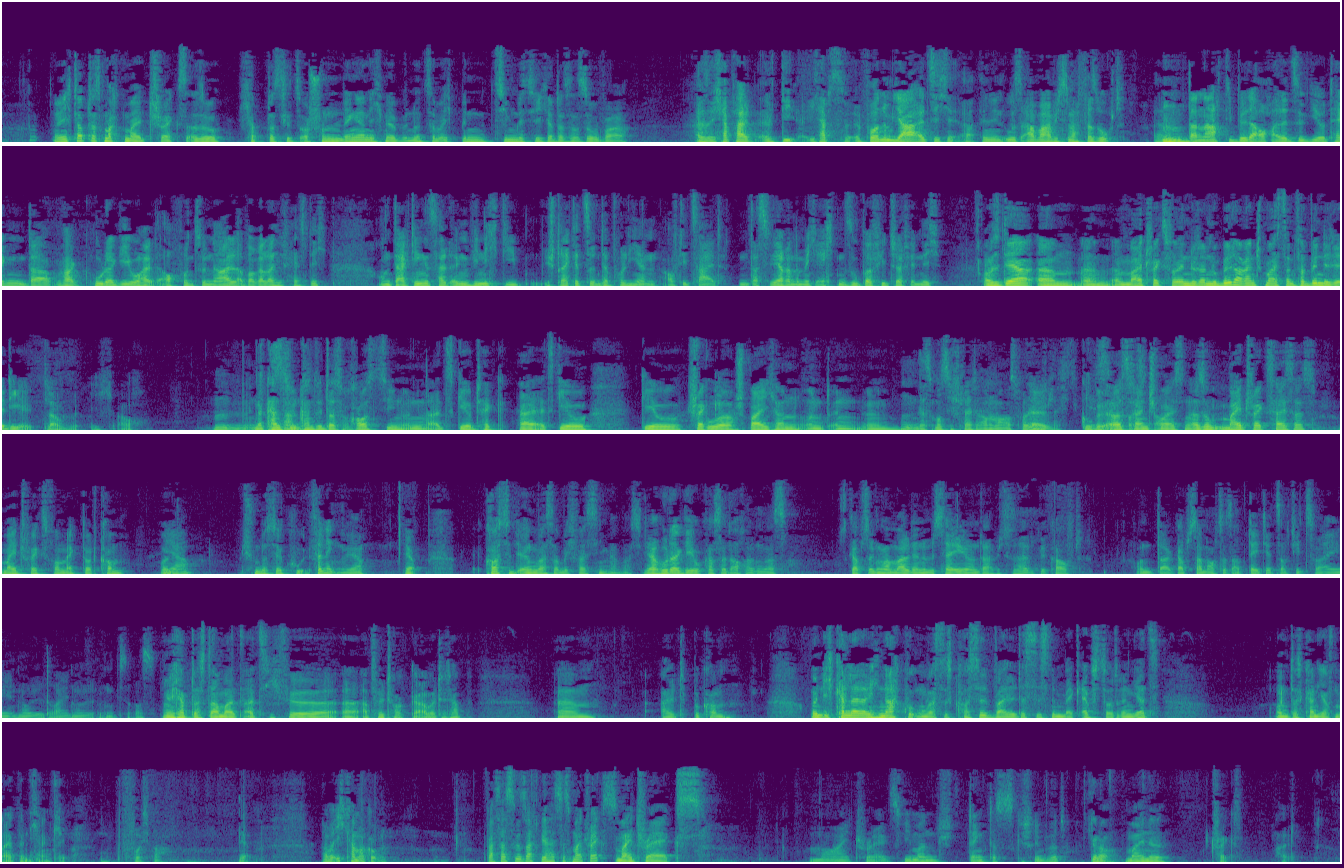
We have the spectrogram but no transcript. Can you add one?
Ich glaube, das macht MyTracks. Also ich habe das jetzt auch schon länger nicht mehr benutzt, aber ich bin ziemlich sicher, dass das so war. Also ich habe halt äh, die, ich habe es vor einem Jahr, als ich äh, in den USA war, habe ich es mal versucht. Ähm, Mhm. Danach die Bilder auch alle zu geotaggen. Da war Huda Geo halt auch funktional, aber relativ hässlich. Und da ging es halt irgendwie nicht, die Strecke zu interpolieren auf die Zeit. Und das wäre nämlich echt ein super Feature, finde ich. Also der ähm, ähm, MyTracks, wenn du dann nur Bilder reinschmeißt, dann verbindet er die, glaube ich, auch. Hm, dann kannst du, kannst du das auch rausziehen und als Geotag, äh, als Geo, Geo-Track speichern und in ähm, Hm, das muss ich vielleicht auch nochmal ausprobieren. äh, Vielleicht Google ja Earth reinschmeißen. Also MyTracks heißt das, mytracksformac.com. auch. Und Ja, ich finde das sehr cool. verlinken wir. kostet irgendwas, aber ich weiß nicht mehr was. Ja, Huda Geo kostet auch irgendwas. Das gab es irgendwann mal in einem Sale und da habe ich das halt gekauft. Und da gab es dann auch das Update jetzt auf die 2.0, 3.0, irgendwie sowas. Ich habe das damals, als ich für äh, Apfeltalk gearbeitet habe, ähm, halt bekommen. Und ich kann leider nicht nachgucken, was das kostet, weil das ist im Mac App Store drin jetzt. Und das kann ich auf dem iPad nicht anklicken. Furchtbar. Ja. Aber ich kann mal gucken. Was hast du gesagt? Wie heißt das? MyTracks? MyTracks. MyTracks. Wie man denkt, dass es geschrieben wird? Genau, meine Tracks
